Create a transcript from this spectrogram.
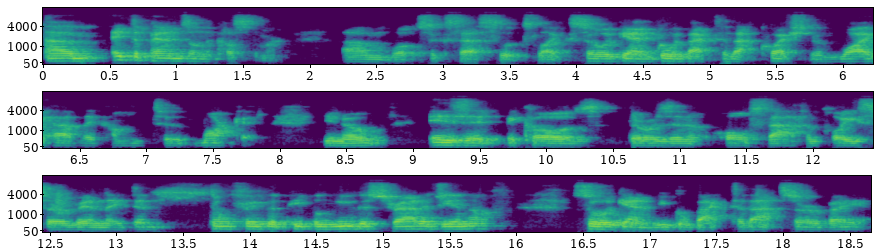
Um, it depends on the customer, um, what success looks like. So again, going back to that question of why have they come to market? You know, is it because there was an all staff employee survey and they didn't don't feel that people knew the strategy enough? So again, you go back to that survey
